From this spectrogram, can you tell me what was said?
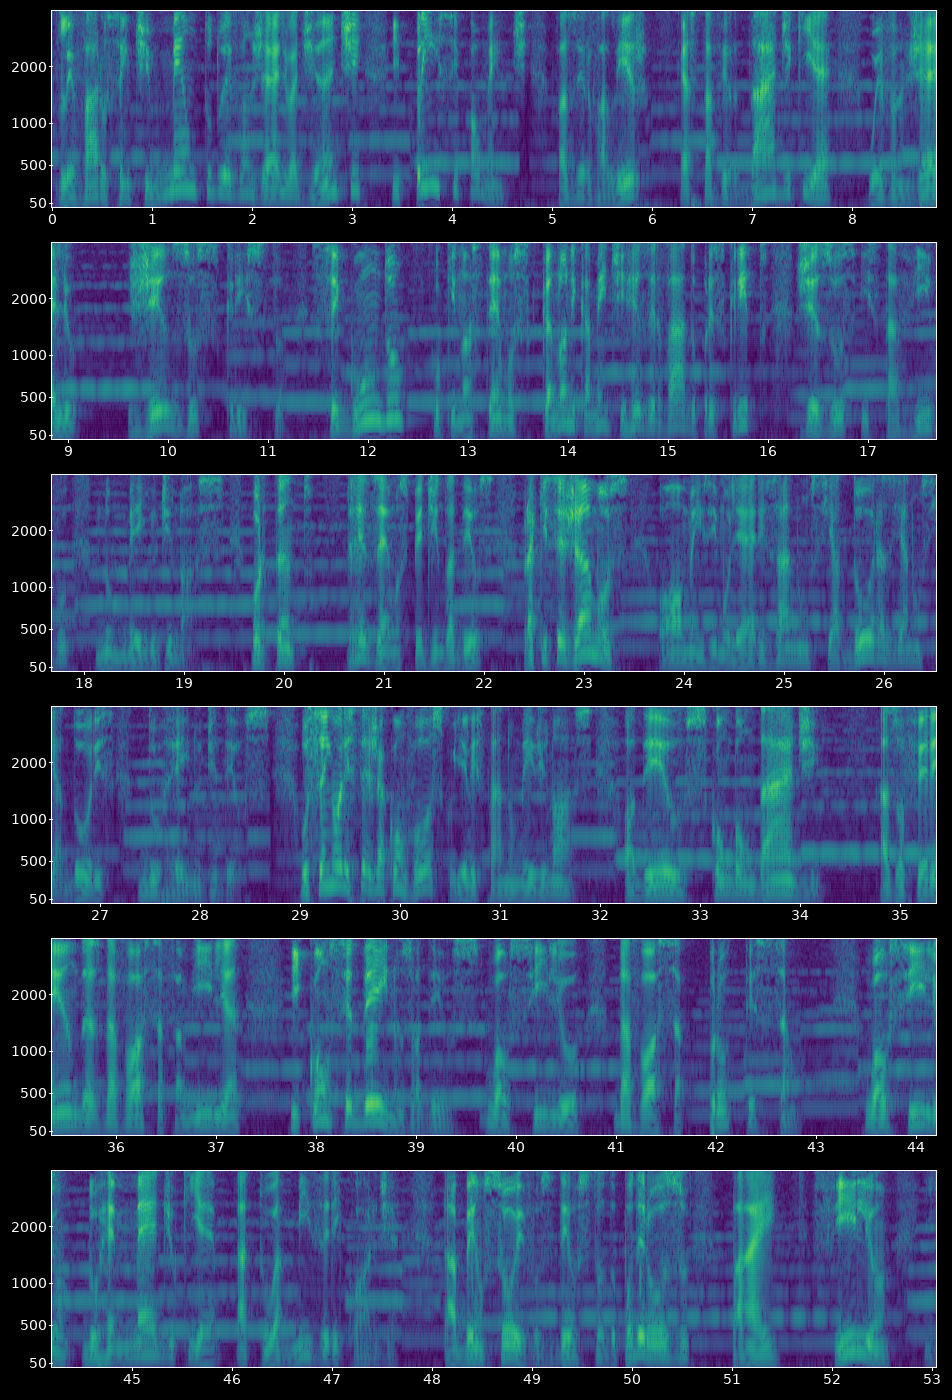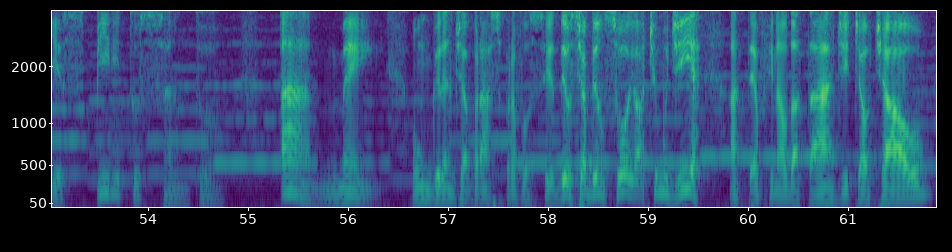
levar o sentimento do Evangelho adiante e, principalmente, fazer valer esta verdade que é o Evangelho Jesus Cristo. Segundo o que nós temos canonicamente reservado, prescrito, Jesus está vivo no meio de nós. Portanto, Rezemos pedindo a Deus para que sejamos homens e mulheres anunciadoras e anunciadores do reino de Deus. O Senhor esteja convosco e Ele está no meio de nós. Ó Deus, com bondade, as oferendas da vossa família e concedei-nos, ó Deus, o auxílio da vossa proteção, o auxílio do remédio que é a tua misericórdia Abençoe-vos, Deus Todo-Poderoso, Pai, Filho e Espírito Santo. Amém. Um grande abraço para você. Deus te abençoe. Ótimo dia. Até o final da tarde. Tchau, tchau.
